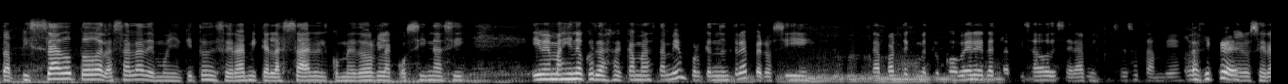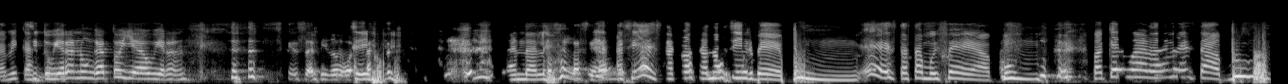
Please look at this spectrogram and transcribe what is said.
tapizado toda la sala de muñequitos de cerámica, la sala, el comedor, la cocina, así. Y me imagino que las recámaras también, porque no entré, pero sí, la parte que me tocó ver era tapizado de cerámicos, eso también. Así que, pero cerámica. si tuvieran un gato ya hubieran salido. Sí. Ándale. Así es, esta cosa no sirve. ¡Pum! Esta está muy fea. ¡Pum! ¿Para qué guardan esta? ¡Pum!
